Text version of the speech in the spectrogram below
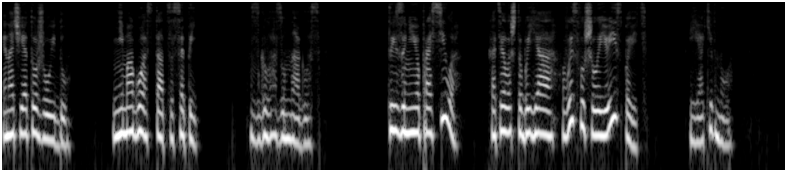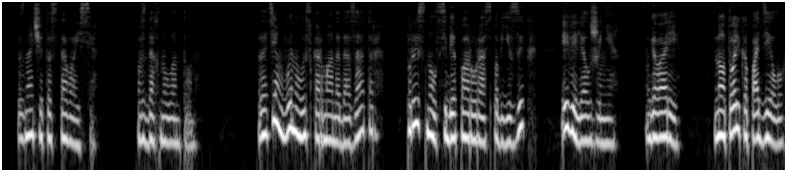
иначе я тоже уйду. Не могу остаться с этой... с глазу на глаз. Ты за нее просила? Хотела, чтобы я выслушал ее исповедь?» Я кивнула. «Значит, оставайся», — вздохнул Антон. Затем вынул из кармана дозатор, прыснул себе пару раз под язык и велел жене. «Говори, но только по делу».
